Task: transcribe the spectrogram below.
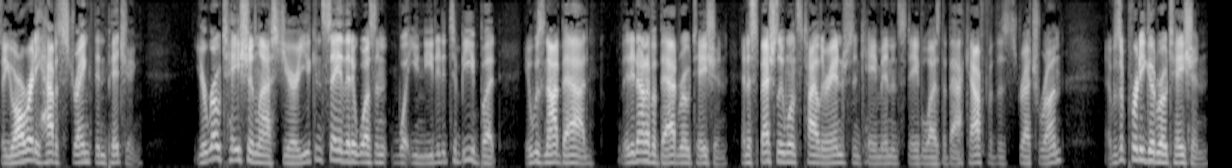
So you already have a strength in pitching. Your rotation last year, you can say that it wasn't what you needed it to be, but it was not bad. They did not have a bad rotation. And especially once Tyler Anderson came in and stabilized the back half for the stretch run, it was a pretty good rotation.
